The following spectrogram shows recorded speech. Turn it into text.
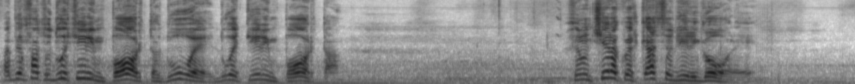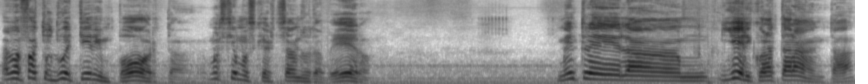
abbiamo fatto due tiri in porta, due, due tiri in porta. Se non c'era quel cazzo di rigore, aveva fatto due tiri in porta. Ma stiamo scherzando davvero? Mentre la, ieri con l'Atalanta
